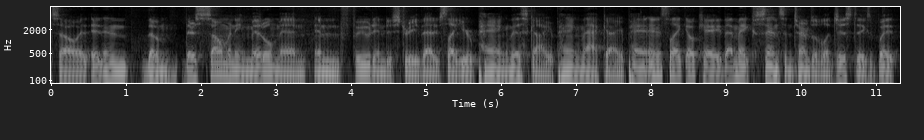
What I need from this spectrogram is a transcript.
So it, it, in the there's so many middlemen in food industry that it's like you're paying this guy, you're paying that guy, you're paying, and it's like okay, that makes sense in terms of logistics, but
